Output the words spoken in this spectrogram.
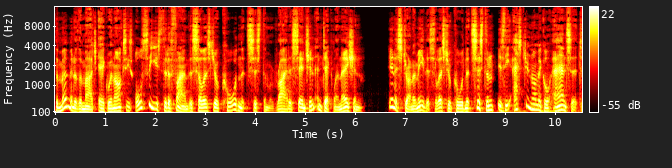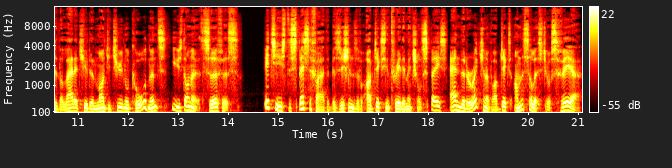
The moment of the March equinox is also used to define the celestial coordinate system of right ascension and declination. In astronomy, the celestial coordinate system is the astronomical answer to the latitude and longitudinal coordinates used on Earth's surface. It's used to specify the positions of objects in three-dimensional space and the direction of objects on the celestial sphere,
